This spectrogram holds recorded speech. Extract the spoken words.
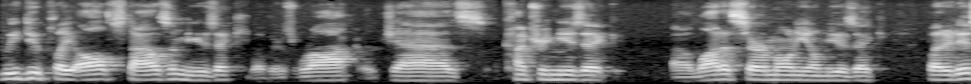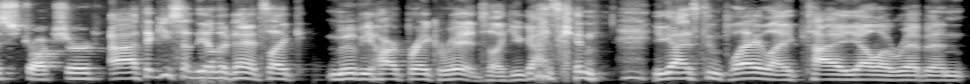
We do play all styles of music, whether it's rock or jazz, country music, a lot of ceremonial music but it is structured. Uh, I think you said the other day it's like movie Heartbreak Ridge. Like you guys can you guys can play like tie a yellow ribbon,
